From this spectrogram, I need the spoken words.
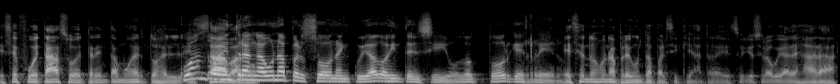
ese fuetazo de 30 muertos el, ¿Cuándo entran a una persona en cuidados intensivos, doctor Guerrero? Esa no es una pregunta para el psiquiatra, eso yo se la voy a dejar a...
